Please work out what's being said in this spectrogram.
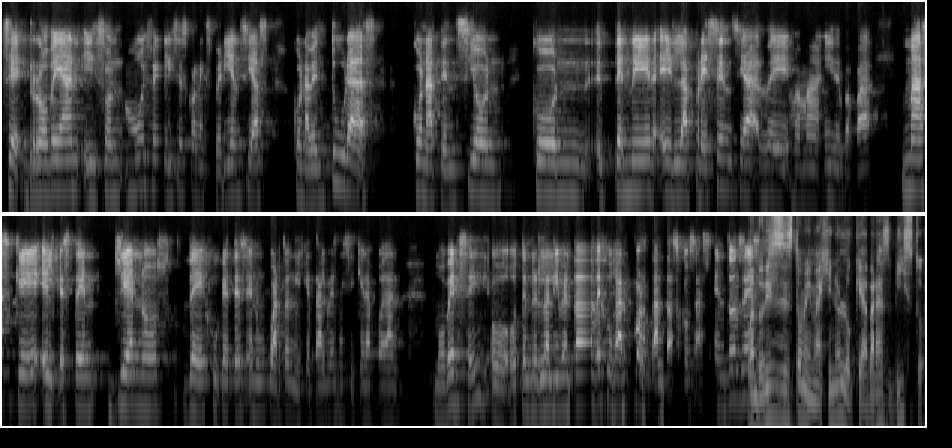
se rodean y son muy felices con experiencias, con aventuras, con atención, con eh, tener eh, la presencia de mamá y de papá, más que el que estén llenos de juguetes en un cuarto en el que tal vez ni siquiera puedan moverse o, o, tener la libertad de jugar por tantas cosas. Entonces, cuando dices esto, me imagino lo que habrás visto.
